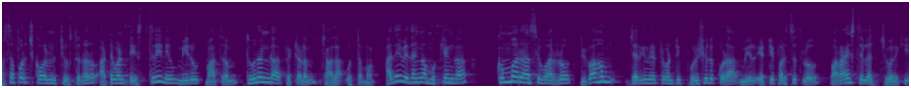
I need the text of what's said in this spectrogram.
వసపరుచుకోవాలని చూస్తున్నారో అటువంటి స్త్రీని మీరు మాత్రం దూరంగా పెట్టడం చాలా ఉత్తమం. అదేవిధంగా ముఖ్యంగా కుంభరాశి వారిలో వివాహం జరిగినటువంటి పురుషులు కూడా మీరు ఎట్టి పరిస్థితుల్లో పరాయి స్త్రీల జోలికి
